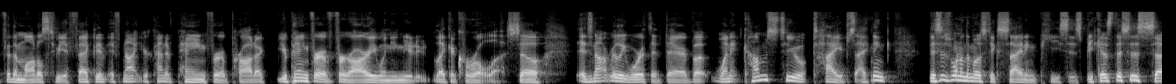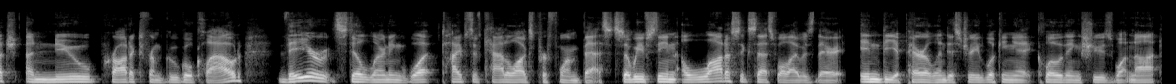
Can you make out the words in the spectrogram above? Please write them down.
for the models to be effective. If not, you're kind of paying for a product. You're paying for a Ferrari when you need like a Corolla. So it's not really worth it there. But when it comes to types, I think this is one of the most exciting pieces because this is such a new product from Google Cloud. They are still learning what types of catalogs perform best. So we've seen a lot of success while I was there in the apparel industry, looking at clothing, shoes, whatnot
